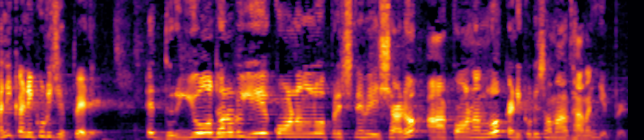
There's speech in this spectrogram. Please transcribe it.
అని కణికుడు చెప్పాడు. అంటే దుర్యోధనుడు ఏ కోణంలో ప్రశ్న వేశాడో ఆ కోణంలో కణికుడు సమాధానం చెప్పాడు.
